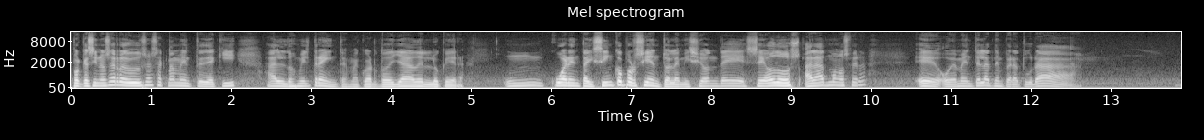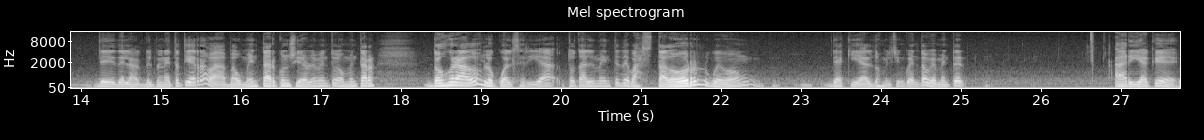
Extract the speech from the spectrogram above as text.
porque si no se reduce exactamente de aquí al 2030 me acuerdo ya de lo que era un 45% la emisión de CO2 a la atmósfera eh, obviamente la temperatura de, del planeta Tierra va, va, a aumentar considerablemente va a aumentar 2 grados lo cual sería totalmente devastador huevón de aquí al 2050 obviamente haría que,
